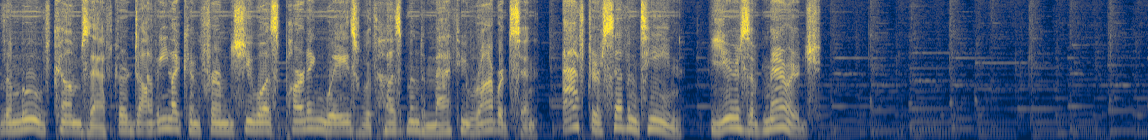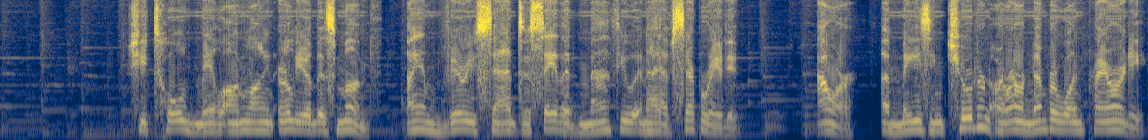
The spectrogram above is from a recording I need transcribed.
The move comes after Davina confirmed she was parting ways with husband Matthew Robertson, after 17 years of marriage. She told Mail Online earlier this month, I am very sad to say that Matthew and I have separated. Our Amazing children are our number one priority,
